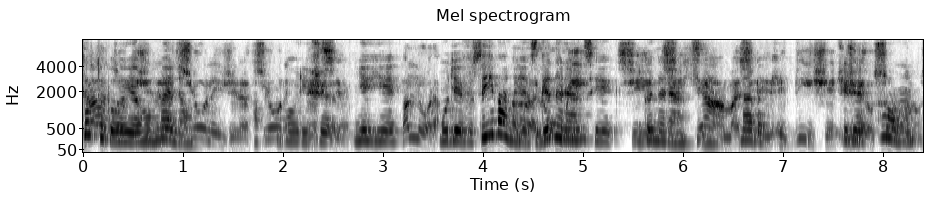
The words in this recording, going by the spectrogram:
toto bolo jeho meno. A hovorí, že nech je, bude vzývané z generácie k generácie na veky. Čiže on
